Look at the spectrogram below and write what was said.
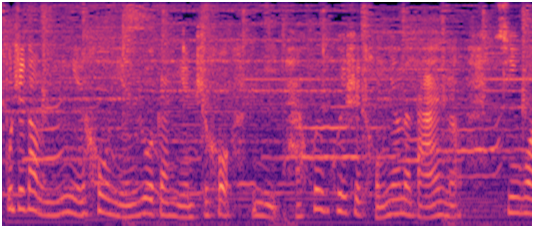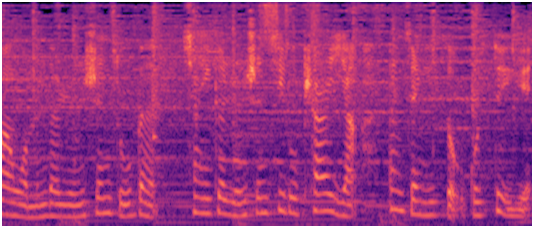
不知道明年、后年、若干年之后，你还会不会是同样的答案呢？希望我们的人生读本像一个人生纪录片一样，伴随你走过岁月，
